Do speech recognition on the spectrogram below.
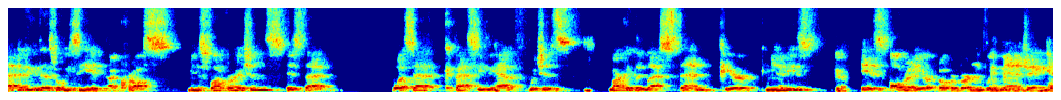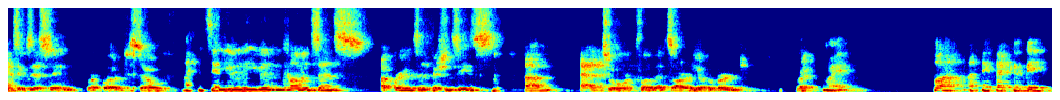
I I think that's what we see it across municipal operations is that what staff capacity we have, which is markedly less than peer communities, Yeah. is already overburdened with managing its existing workload. So I can see it, even even common sense upgrades and efficiencies um, add to a workflow that's already overburdened. right? Right. Well, I think that could be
